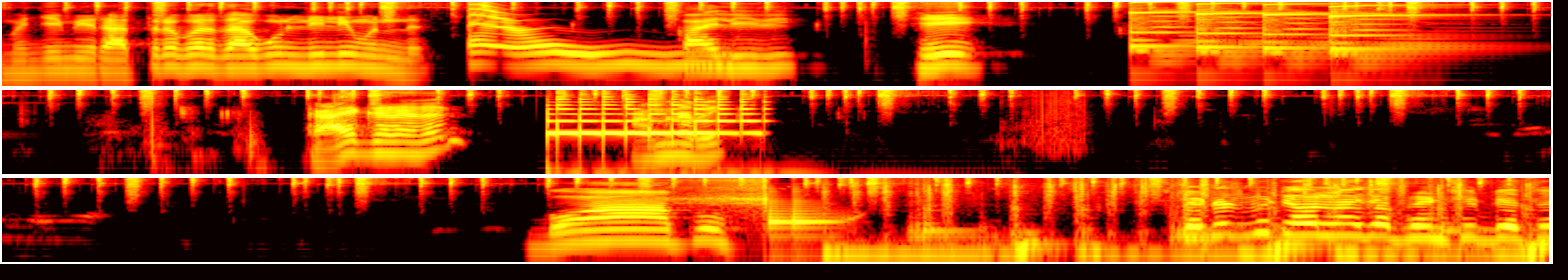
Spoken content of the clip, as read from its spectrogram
म्हणजे मी रात्रभर जागून लिहिली म्हणलं. काय लिहिली? हे. काय करायला? ना बापू. स्टेटस बी ठेवलं नाही त्या फ्रेंडशिप डेचं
